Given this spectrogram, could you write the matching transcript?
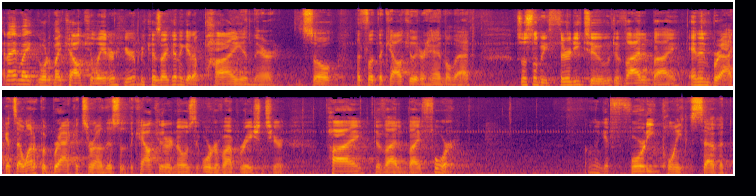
and I might go to my calculator here because I'm going to get a pi in there. So let's let the calculator handle that. So this will be 32 divided by, and in brackets, I want to put brackets around this so that the calculator knows the order of operations here. Pi divided by 4. I'm going to get 40.7.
